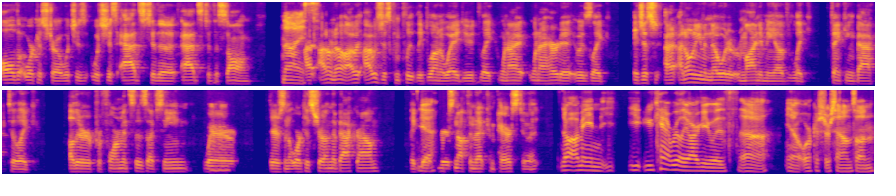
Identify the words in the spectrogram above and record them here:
all the orchestra, which is which just adds to the adds to the song. Nice. I, I don't know. I was just completely blown away, dude. Like when I when I heard it, it was like it just I, I don't even know what it reminded me of. Like thinking back to like other performances I've seen where there's an orchestra in the background. Like there- there's nothing that compares to it. no, I mean y- you you can't really argue with uh you know orchestra sounds on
